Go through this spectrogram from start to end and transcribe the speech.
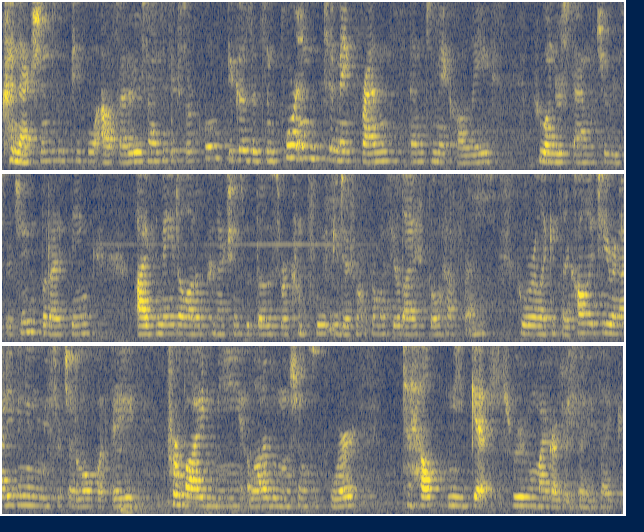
connections with people outside of your scientific circle because it's important to make friends and to make colleagues who understand what you're researching. But I think I've made a lot of connections with those who are completely different from a field. I still have friends who are like in psychology or not even in research at all, but they provide me a lot of emotional support to help me get through my graduate studies. Like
